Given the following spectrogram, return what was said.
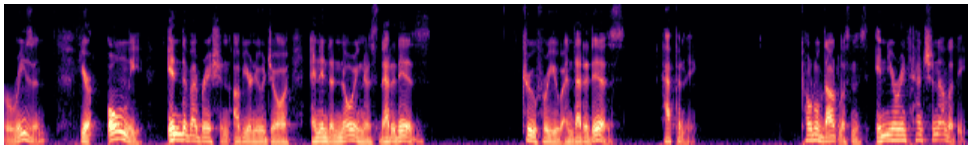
or reason. You're only in the vibration of your new joy and in the knowingness that it is true for you and that it is happening. Total doubtlessness in your intentionality.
